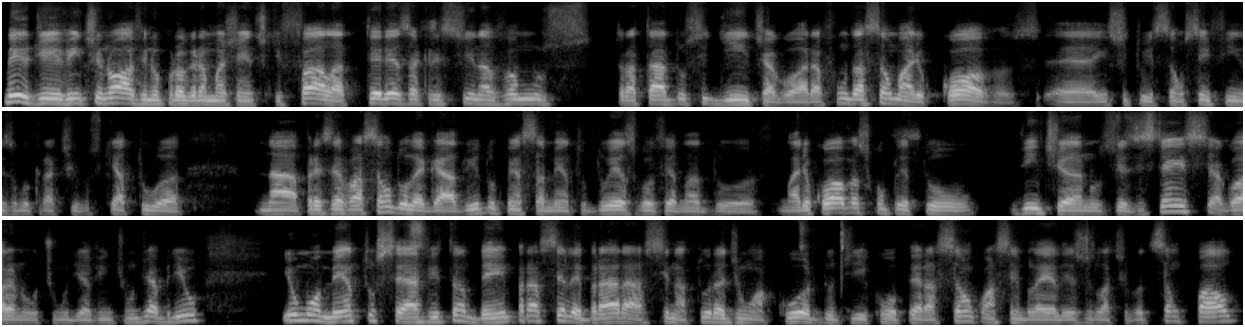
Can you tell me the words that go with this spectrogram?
Meio-dia e 29 no programa Gente que Fala. Tereza Cristina, vamos tratar do seguinte agora. A Fundação Mário Covas, é, instituição sem fins lucrativos que atua na preservação do legado e do pensamento do ex-governador Mário Covas, completou 20 anos de existência, agora no último dia 21 de abril, e o momento serve também para celebrar a assinatura de um acordo de cooperação com a Assembleia Legislativa de São Paulo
